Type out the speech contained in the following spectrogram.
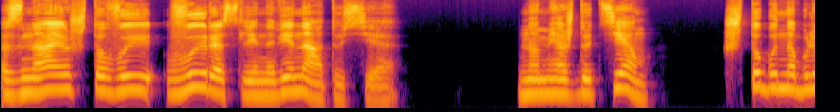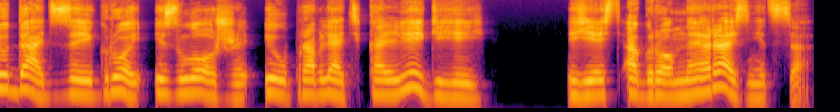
Знаю, что вы выросли на Винатусе. Но между тем чтобы наблюдать за игрой из ложи и управлять коллегией, есть огромная разница.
